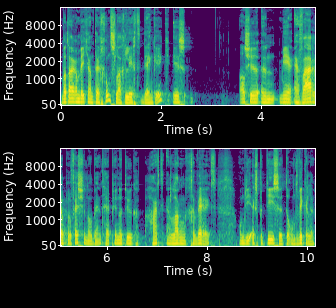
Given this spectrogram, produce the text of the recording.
wat daar een beetje aan ten grondslag ligt, denk ik, is als je een meer ervaren professional bent, heb je natuurlijk hard en lang gewerkt om die expertise te ontwikkelen.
